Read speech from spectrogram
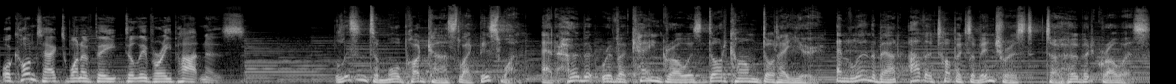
or contact one of the delivery partners. Listen to more podcasts like this one at herbertrivercanegrowers.com.au and learn about other topics of interest to Herbert growers.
